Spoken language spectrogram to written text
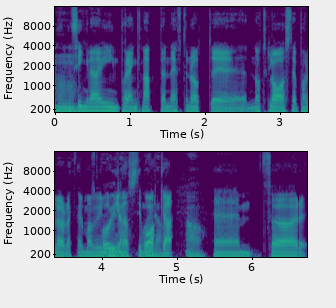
Mm. Fingrar in på den knappen efter något, eh, något glas där på en lördagkväll. Man vill Oj då, minnas tillbaka. Ja. Ehm, för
